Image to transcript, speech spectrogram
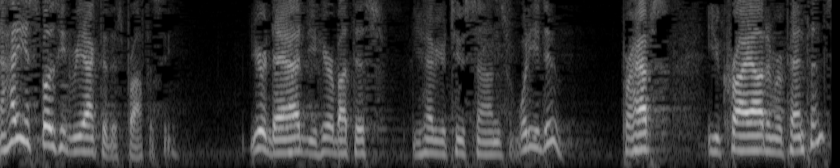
Now, how do you suppose he'd react to this prophecy? You're a dad, you hear about this, you have your two sons. What do you do? Perhaps you cry out in repentance,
